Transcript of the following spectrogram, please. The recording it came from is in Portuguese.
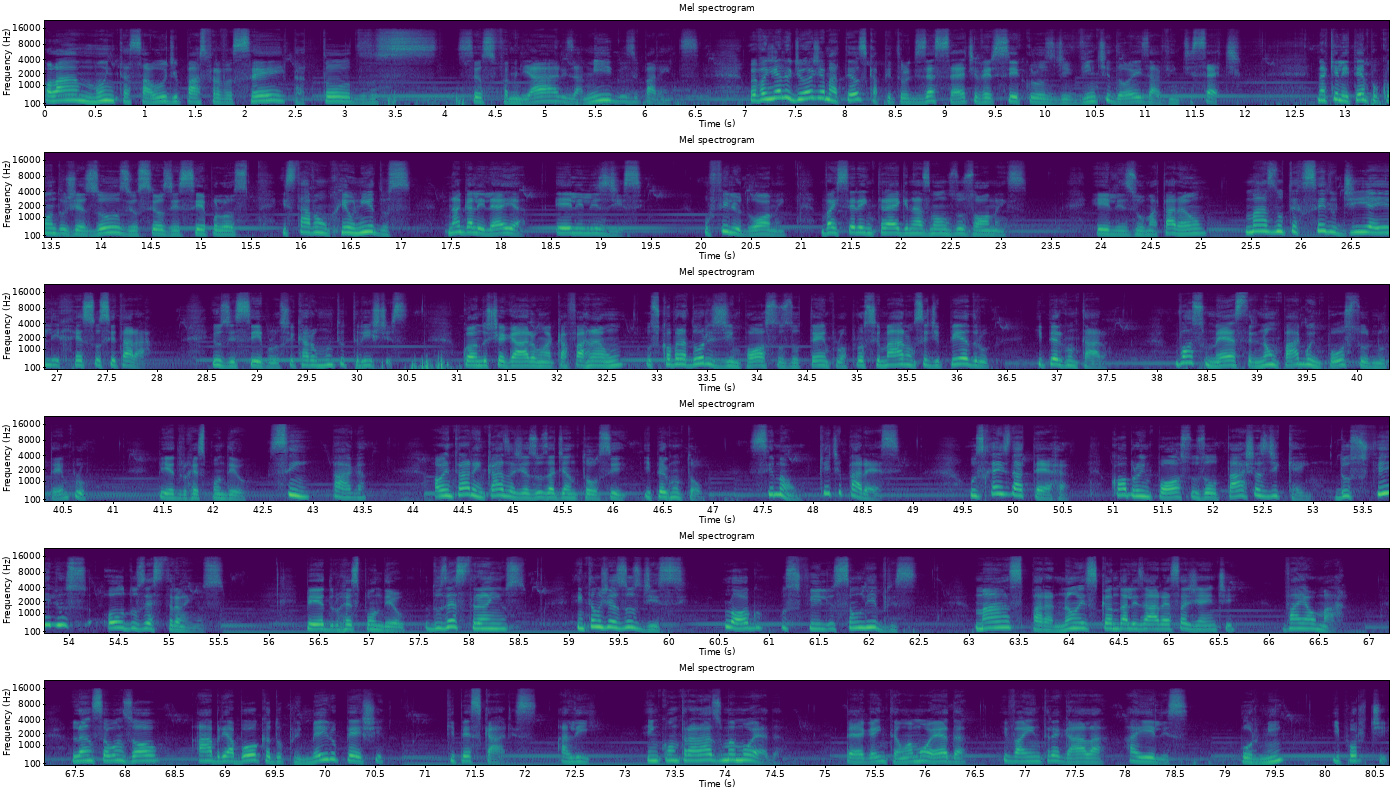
Olá, muita saúde e paz para você e para todos os seus familiares, amigos e parentes. O evangelho de hoje é Mateus capítulo 17, versículos de 22 a 27. Naquele tempo, quando Jesus e os seus discípulos estavam reunidos na Galiléia, ele lhes disse: O filho do homem vai ser entregue nas mãos dos homens. Eles o matarão, mas no terceiro dia ele ressuscitará. E os discípulos ficaram muito tristes. Quando chegaram a Cafarnaum, os cobradores de impostos do templo aproximaram-se de Pedro e perguntaram: Vosso mestre não paga o imposto no templo? Pedro respondeu: Sim, paga. Ao entrar em casa, Jesus adiantou-se e perguntou: Simão, que te parece? Os reis da terra cobram impostos ou taxas de quem? Dos filhos ou dos estranhos? Pedro respondeu: Dos estranhos. Então Jesus disse: Logo, os filhos são livres. Mas, para não escandalizar essa gente, vai ao mar. Lança o anzol, abre a boca do primeiro peixe que pescares. Ali encontrarás uma moeda. Pega então a moeda e vai entregá-la a eles, por mim e por ti.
